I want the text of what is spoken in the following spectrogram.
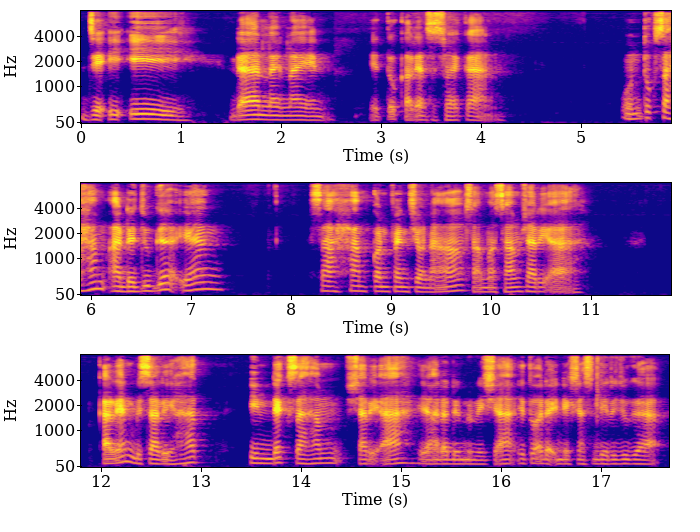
JII, dan lain-lain. Itu kalian sesuaikan. Untuk saham ada juga yang saham konvensional sama saham syariah. Kalian bisa lihat indeks saham syariah yang ada di Indonesia itu ada indeksnya sendiri juga.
